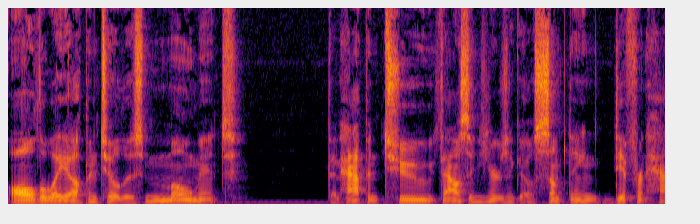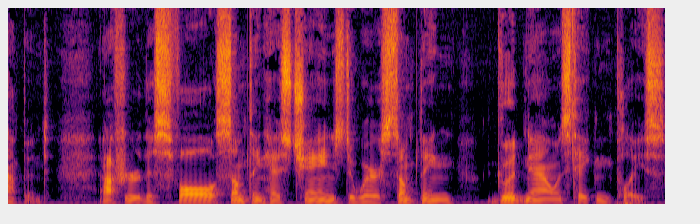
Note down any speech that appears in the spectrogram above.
all the way up until this moment that happened 2,000 years ago. Something different happened. After this fall, something has changed to where something good now is taking place,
